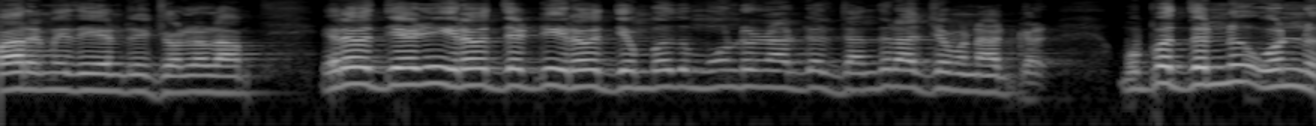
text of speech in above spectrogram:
வாரம் இது என்று சொல்லலாம். இருபத்தேழு இருபத்தெட்டு இருபத்தி ஒம்பது மூன்று நாட்கள் சந்திராட்சம நாட்கள். முப்பத்தொன்று ஒன்று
